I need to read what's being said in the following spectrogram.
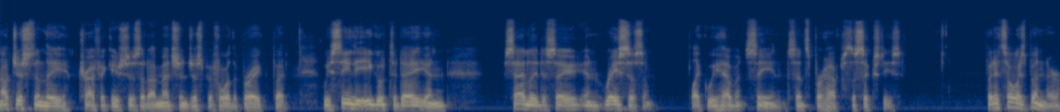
not just in the traffic issues that I mentioned just before the break, but we see the ego today in, sadly to say, in racism, like we haven't seen since perhaps the 60s. But it's always been there.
